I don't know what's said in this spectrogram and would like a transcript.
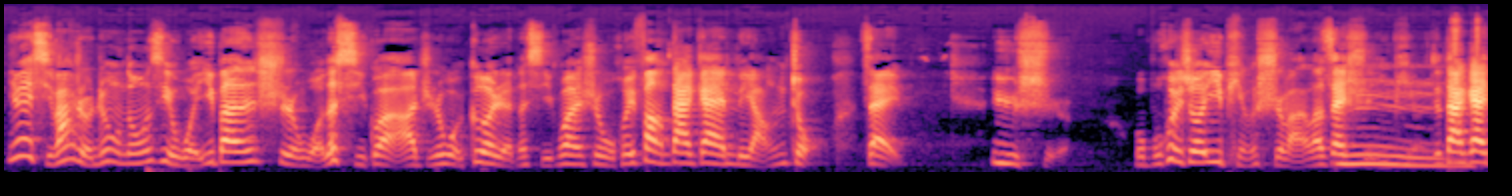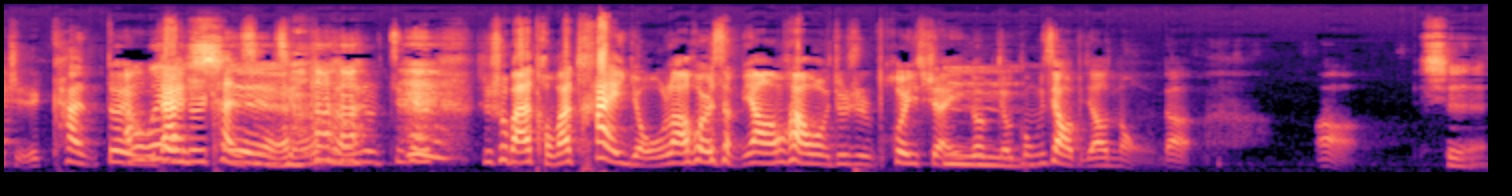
因为洗发水这种东西，我一般是我的习惯啊，只是我个人的习惯是我会放大概两种在浴室。我不会说一瓶使完了再使一瓶，就大嗯概只是看，对、啊我大概就是看心情。我可能就是今天就说白了头发太油了或者怎么样的话，我就是会选一个比较嗯功效比较浓的。哦，是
